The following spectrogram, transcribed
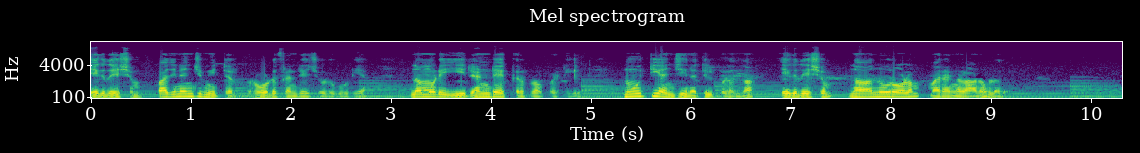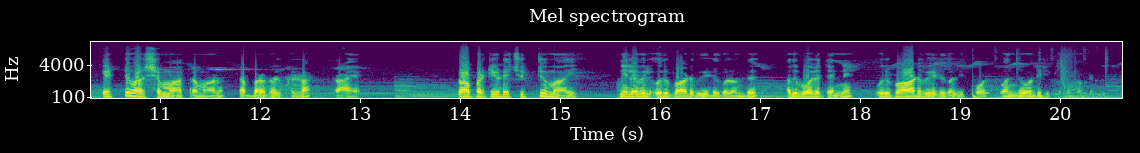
ഏകദേശം പതിനഞ്ച് മീറ്റർ റോഡ് ഫ്രണ്ടേജോട് കൂടിയ നമ്മുടെ ഈ രണ്ട് ഏക്കർ പ്രോപ്പർട്ടിയിൽ നൂറ്റി അഞ്ച് ഇനത്തിൽപ്പെടുന്ന ഏകദേശം നാനൂറോളം മരങ്ങളാണ് ഉള്ളത്. എട്ട് വർഷം മാത്രമാണ് റബ്ബറുകൾക്കുള്ള പ്രായം. പ്രോപ്പർട്ടിയുടെ ചുറ്റുമായി നിലവിൽ ഒരുപാട് വീടുകളുണ്ട്. അതുപോലെ തന്നെ ഒരുപാട് വീടുകൾ ഇപ്പോൾ വന്നുകൊണ്ടിരിക്കുന്നുമുണ്ട്.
